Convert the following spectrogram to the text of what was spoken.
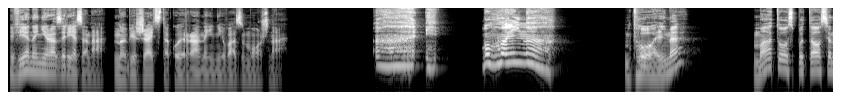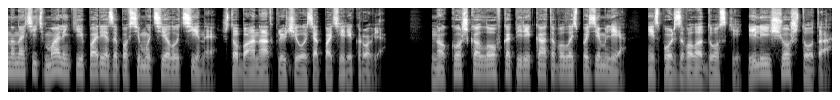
Вена не разрезана, но бежать с такой раной невозможно. Ай, больно. Больно? Матус пытался наносить маленькие порезы по всему телу Тины, чтобы она отключилась от потери крови. Но кошка ловко перекатывалась по земле, использовала доски или еще что-то,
